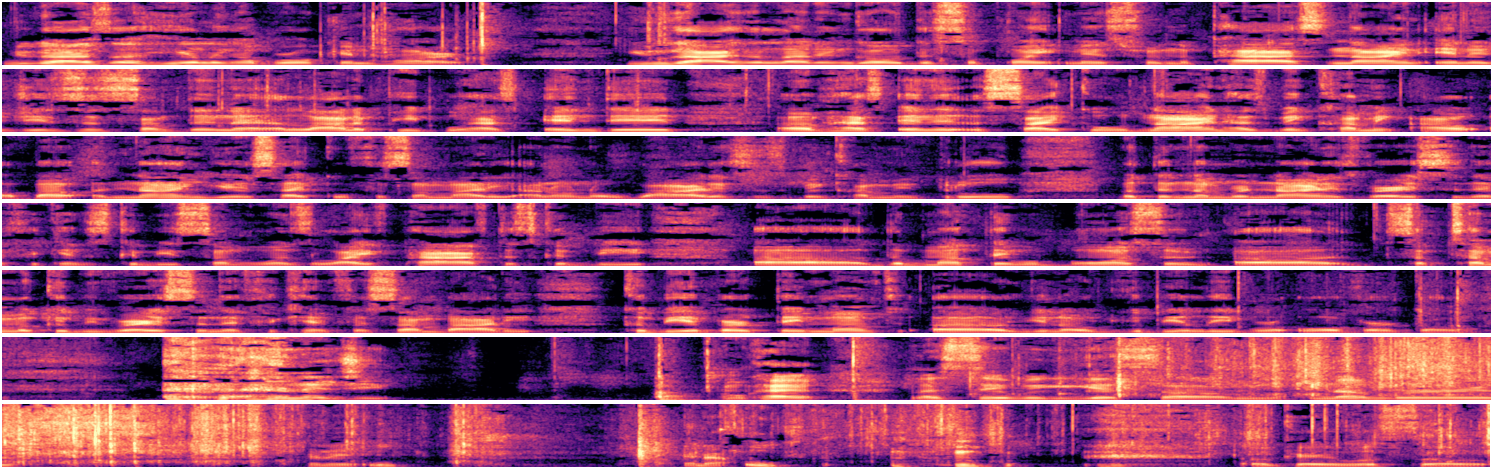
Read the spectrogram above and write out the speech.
you guys are healing a broken heart you guys are letting go disappointments from the past nine energy this is something that a lot of people has ended um has ended a cycle. Nine has been coming out about a nine year cycle for somebody. I don't know why this has been coming through but the number nine is very significant. This could be someone's life path. This could be uh the month they were born. So uh september could be very significant for somebody. Could be a birthday month. Uh you know you could be a libra or virgo. Energy. Okay let's see if we can get some numbers. And then oops and I, oop. okay, what's up?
